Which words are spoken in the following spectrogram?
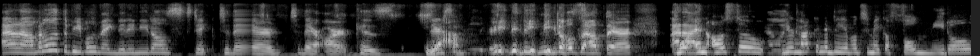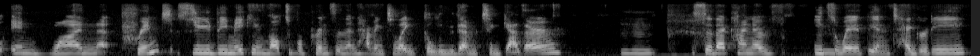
I don't know. I'm gonna let the people who make knitting needles stick to their to their art because there's yeah. some really great knitting needles out there. And, well, I, and also, like you're them. not going to be able to make a full needle in one print. So you'd be making multiple prints and then having to like glue them together. Mm-hmm. So that kind of eats mm-hmm. away at the integrity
